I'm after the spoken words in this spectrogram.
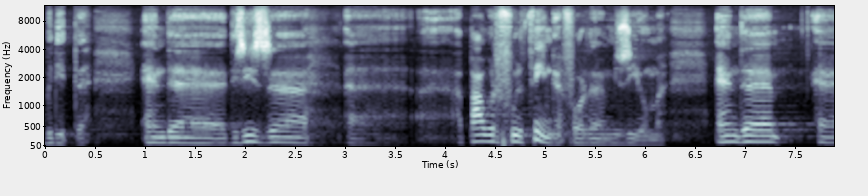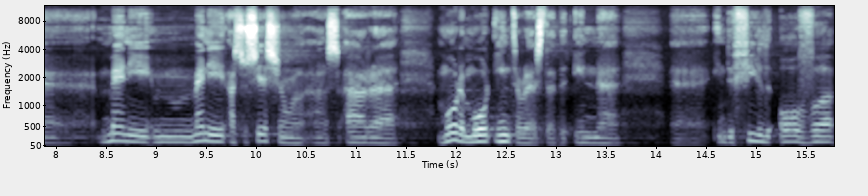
with it. And this is a powerful thing for the museum. And uh, many, many associations are uh, more and more interested in, uh, in the field of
